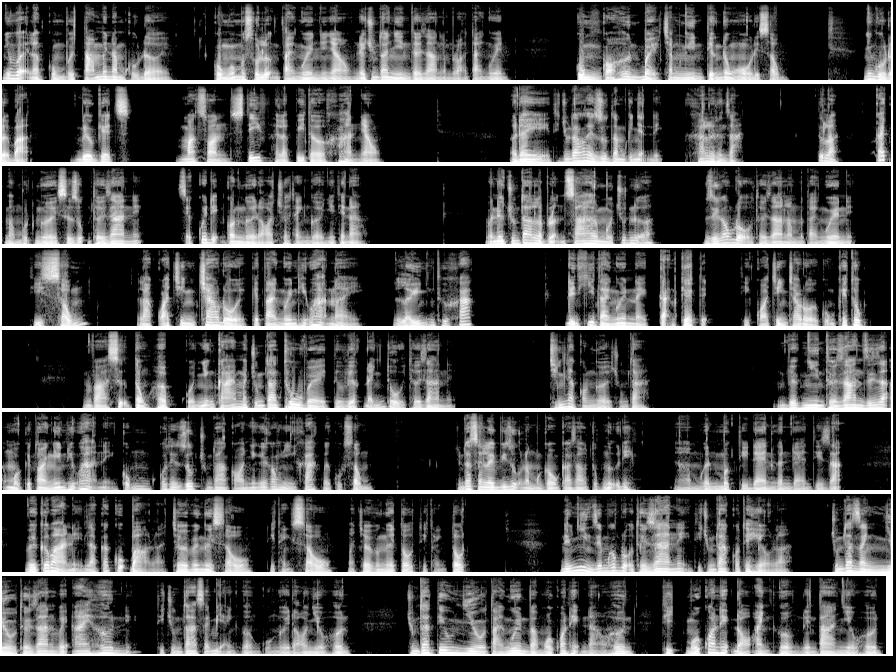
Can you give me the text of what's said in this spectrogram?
Như vậy là cùng với 80 năm cuộc đời, cùng với một số lượng tài nguyên như nhau, nếu chúng ta nhìn thời gian làm loại tài nguyên, cùng có hơn 700.000 tiếng đồng hồ để sống. Nhưng cuộc đời bạn, Bill Gates, Mark Swan, Steve hay là Peter khác hẳn nhau. Ở đây thì chúng ta có thể rút ra một cái nhận định khá là đơn giản. Tức là cách mà một người sử dụng thời gian ấy sẽ quyết định con người đó trở thành người như thế nào. Và nếu chúng ta lập luận xa hơn một chút nữa, dưới góc độ thời gian là một tài nguyên ấy, thì sống là quá trình trao đổi cái tài nguyên hữu hạn này lấy những thứ khác. Đến khi tài nguyên này cạn kiệt ấy, thì quá trình trao đổi cũng kết thúc. Và sự tổng hợp của những cái mà chúng ta thu về từ việc đánh đổi thời gian ấy chính là con người chúng ta. Việc nhìn thời gian dưới dạng một cái tài nguyên hữu hạn ấy cũng có thể giúp chúng ta có những cái góc nhìn khác về cuộc sống. Chúng ta sẽ lấy ví dụ là một câu ca dao tục ngữ đi um, gần mực thì đen, gần đèn thì dạng. Về cơ bản ý, là các cụ bảo là chơi với người xấu thì thành xấu, mà chơi với người tốt thì thành tốt. Nếu nhìn dưới một góc độ thời gian ý, thì chúng ta có thể hiểu là chúng ta dành nhiều thời gian với ai hơn ý, thì chúng ta sẽ bị ảnh hưởng của người đó nhiều hơn. Chúng ta tiêu nhiều tài nguyên vào mối quan hệ nào hơn thì mối quan hệ đó ảnh hưởng đến ta nhiều hơn.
